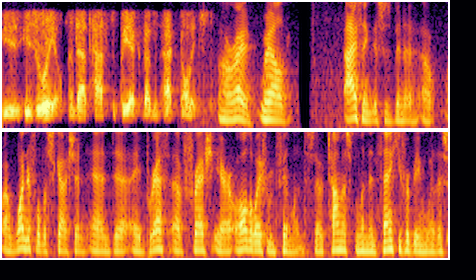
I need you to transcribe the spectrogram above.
is, is real, and that has to be acknowledged. All right. Well, I think this has been a, a, a wonderful discussion and uh, a breath of fresh air all the way from Finland. So, Thomas Malinen, thank you for being with us.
